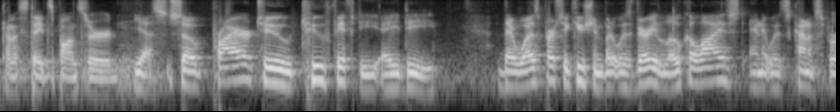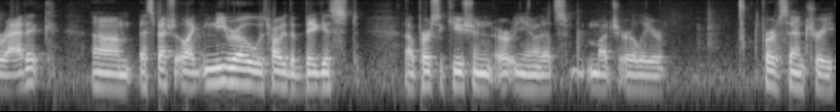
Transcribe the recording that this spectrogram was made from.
kind of state sponsored. Yes. So prior to 250 AD, there was persecution, but it was very localized and it was kind of sporadic. Um, especially like Nero was probably the biggest uh, persecution, or you know that's much earlier, first century.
